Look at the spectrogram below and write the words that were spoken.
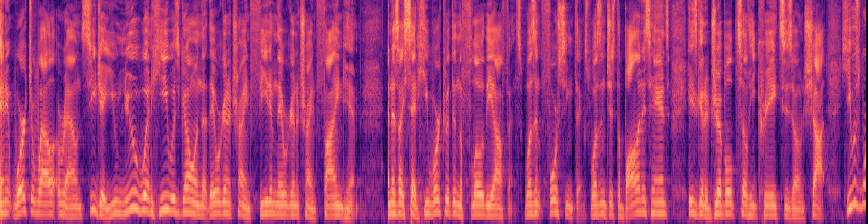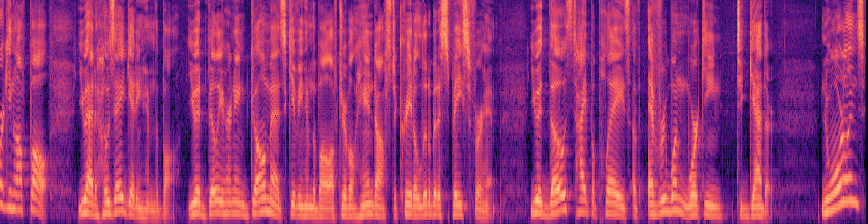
And it worked well around CJ. You knew when he was going that they were going to try and feed him, they were going to try and find him. And as I said, he worked within the flow of the offense, wasn't forcing things, wasn't just the ball in his hands. He's going to dribble till he creates his own shot. He was working off ball. You had Jose getting him the ball. You had Billy Hernangomez giving him the ball off dribble handoffs to create a little bit of space for him. You had those type of plays of everyone working together. New Orleans,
